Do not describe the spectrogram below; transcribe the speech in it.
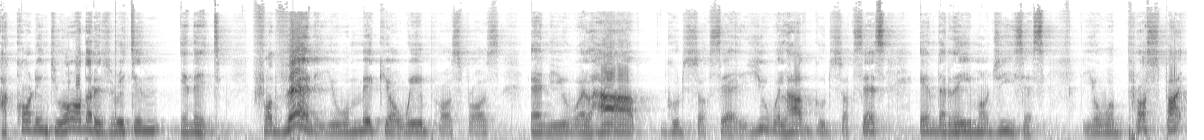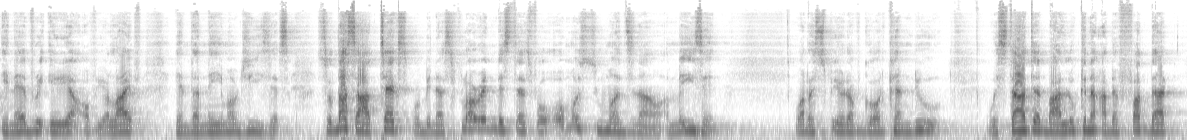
according to all that is written in it. For then you will make your way prosperous and you will have good success. You will have good success in the name of Jesus. You will prosper in every area of your life in the name of Jesus. So that's our text. We've been exploring this text for almost two months now. Amazing what the Spirit of God can do. We started by looking at the fact that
